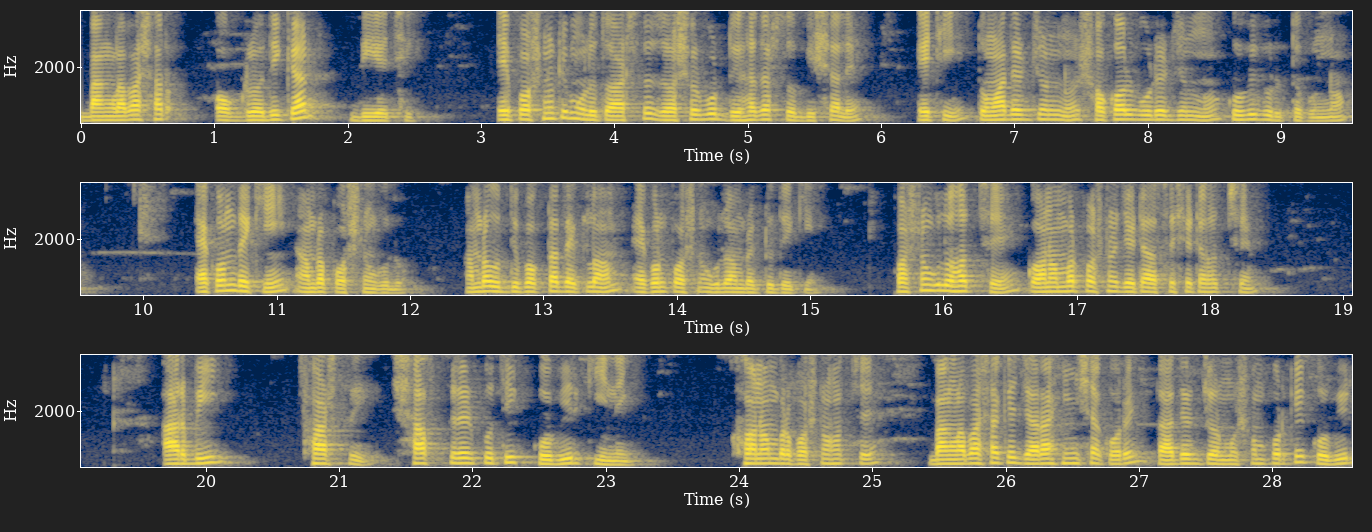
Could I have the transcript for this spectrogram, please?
বাংলা ভাষার অগ্রাধিকার দিয়েছি। এই প্রশ্নটি মূলত আসছে যশোর বোর্ড দুই হাজার চব্বিশ সালে। এটি তোমাদের জন্য, সকল বোর্ডের জন্য খুবই গুরুত্বপূর্ণ। এখন দেখি আমরা প্রশ্নগুলো। আমরা উদ্দীপকটা দেখলাম, এখন প্রশ্নগুলো আমরা একটু দেখি। প্রশ্নগুলো হচ্ছে, ক নম্বর প্রশ্ন যেটা আছে সেটা হচ্ছে, আরবি ফার্সি শাস্ত্রের প্রতি কবির কী নেই? খ নম্বর প্রশ্ন হচ্ছে, বাংলা ভাষাকে যারা হিংসা করে তাদের জন্ম সম্পর্কে কবির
